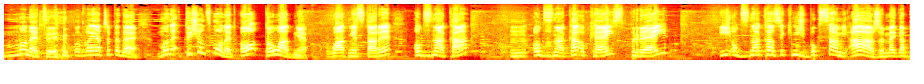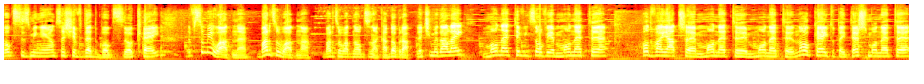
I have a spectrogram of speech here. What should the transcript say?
monety, podwajacze PD. Monet, tysiąc monet, o, to ładnie. Ładnie, stary. Odznaka, mm, odznaka, ok, spray, i odznaka z jakimiś boksami. A, że mega boxy zmieniające się w deadboxy, okej. Okay. W sumie ładne, bardzo ładna, bardzo ładna odznaka. Dobra, lecimy dalej. Monety, widzowie, monety podwajacze, monety, monety, no okej, okay, tutaj też monety,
